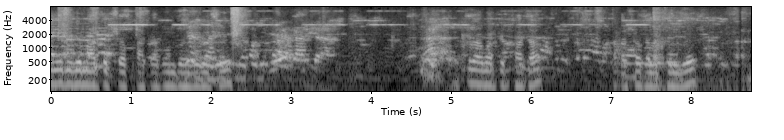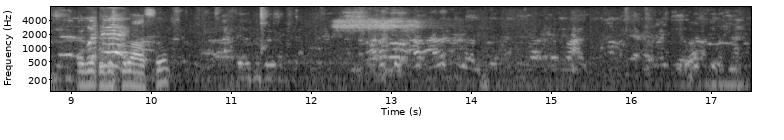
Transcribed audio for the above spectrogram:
এইদিকে মার্কেট সব ফাঁকা, বন্ধ হয়ে গেছে। পুরো মার্কেট ফাঁকা। আর সকালে খুলবে। এদিকে খোলা আছে। এই যে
